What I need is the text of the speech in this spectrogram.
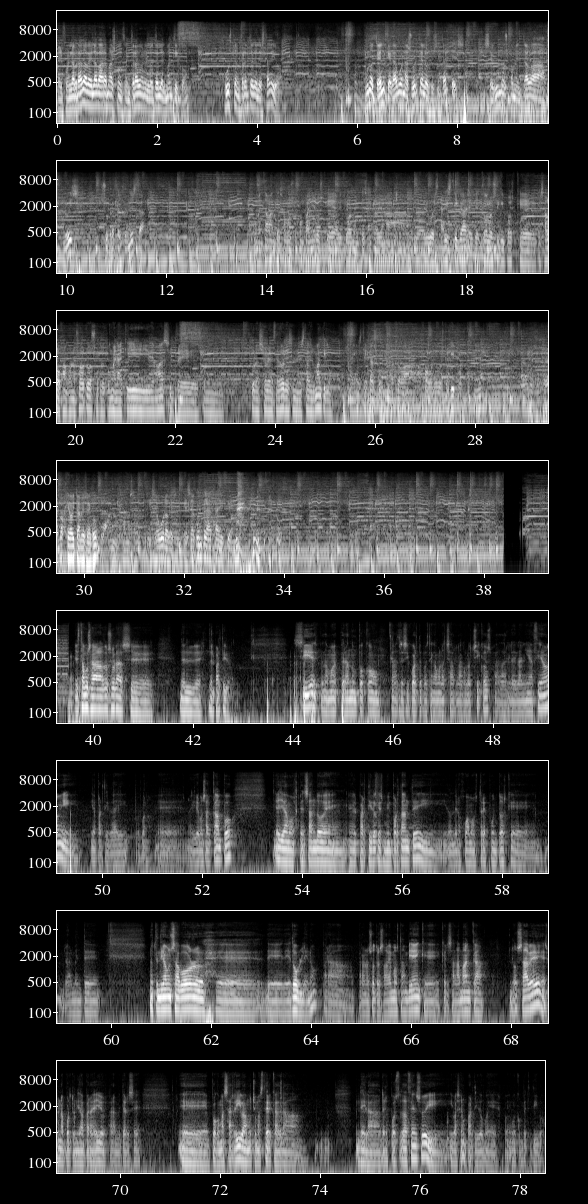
El Fuenlabrada velaba armas concentrado en el Hotel El Mántico, justo enfrente del estadio. Un hotel que da buena suerte a los visitantes, según nos comentaba Luis, su recepcionista. Comentaba antes a los compañeros que habitualmente siempre había una estadística de que todos los equipos que, se alojan con nosotros o que comen aquí y demás siempre son, suelen vencedores en el Estadio El Mántico. En este caso un a, a favor de vuestro equipo. ¿eh? Esperemos que hoy también se cumpla. Bueno, vamos a ver sí, seguro que sí, que se cumple la tradición. Estamos a dos horas eh, del, del, partido. Sí, estamos esperando un poco que a las tres y cuarto pues tengamos la charla con los chicos para darle la alineación y, y a partir de ahí pues bueno, eh, nos iremos al campo. Ya llevamos pensando en, en, el partido que es muy importante y, donde nos jugamos tres puntos que realmente no tendría un sabor eh, de, doble ¿no? para, nosotros. Sabemos también que, el Salamanca lo sabe, es una oportunidad para ellos para meterse eh, un poco más arriba, mucho más cerca de, la, de, los puestos de ascenso y, y, va a ser un partido pues, pues muy competitivo.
